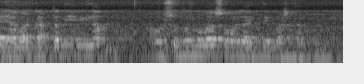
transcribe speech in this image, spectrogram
এই আবার কার্ডটা নিয়ে নিলাম। অবশ্যই ধন্যবাদ সবাই লাইক দিয়ে পাশে থাকবেন।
